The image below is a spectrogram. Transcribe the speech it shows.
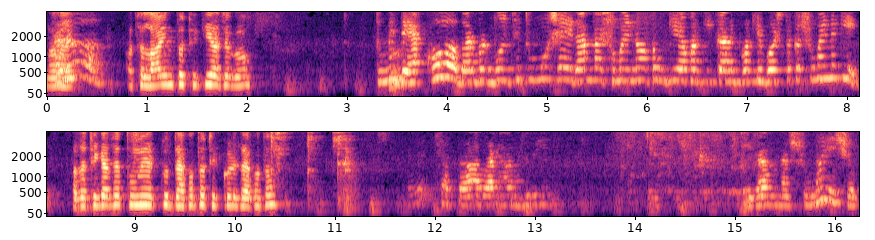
না। হ্যালো? আচ্ছা লাইন তো ঠিকই আছে গো। তুমি দেখো বারবার বলছি তুমি সেই রান্নার সময় নটঙ্কি আমার কি কানে ফোন নিয়ে বসে থাকার সময় নাকি? আচ্ছা ঠিক আছে তুমি একটু দেখো তো ঠিক করে দেখো তো। আবার হাত ধুই। রান্নার সময় এসব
